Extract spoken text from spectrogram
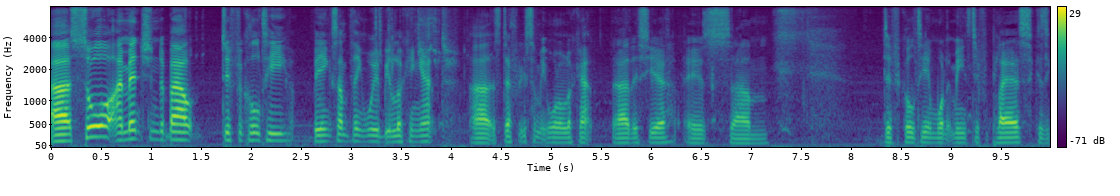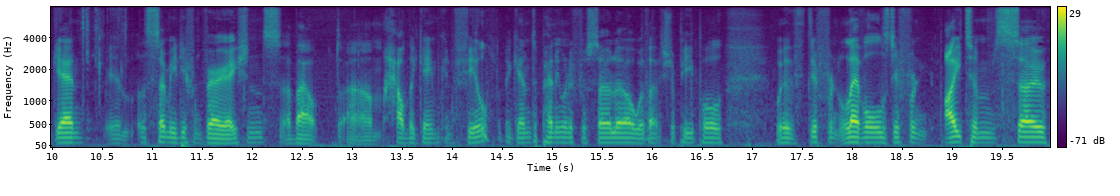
Uh, Saw, I mentioned about difficulty being something we'd be looking at. Uh, it's definitely something we want to look at uh, this year. Is um, difficulty and what it means to different players. Because again, it, there's so many different variations about um, how the game can feel. Again, depending on if you're solo or with extra people, with different levels, different items. So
